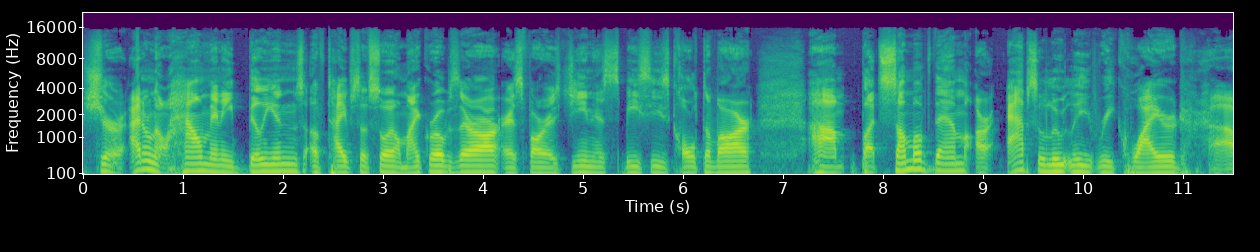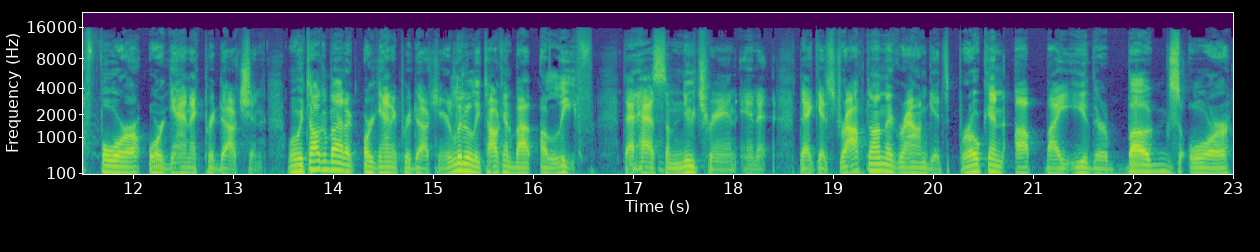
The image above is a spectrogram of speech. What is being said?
sure. I don't know how many billions of types of soil microbes there are as far as genus, species, cultivar, um, but some of them are absolutely required uh, for organic production. When we talk about organic production, you're literally talking about a leaf that has some nutrient in it that gets dropped on the ground, gets broken up by either bugs or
